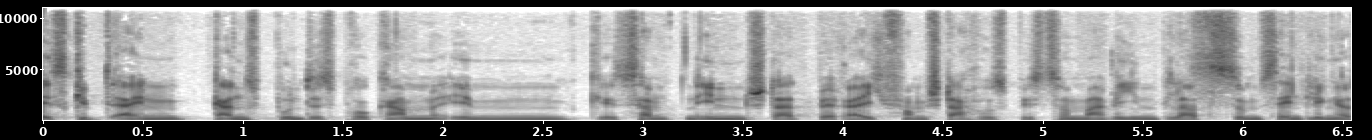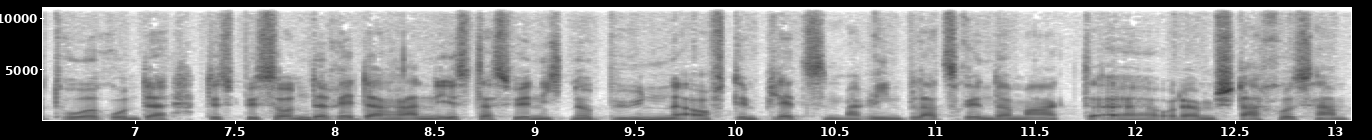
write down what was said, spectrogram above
Es gibt ein ganz buntes Programm im gesamten Innenstadtbereich vom Stachus bis zum Marienplatz, zum Sendlinger Tor runter. Das Besondere daran ist, dass wir nicht nur Bühnen auf den Plätzen, Marienplatz, Rindermarkt äh, oder im Stachus haben,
